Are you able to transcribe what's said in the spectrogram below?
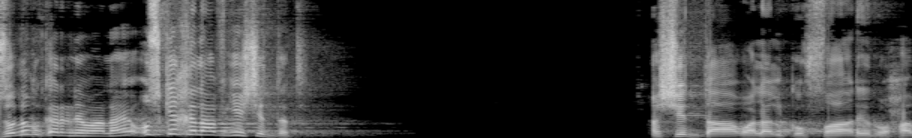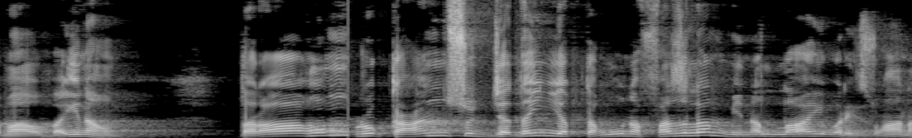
ظلم کرنے والا ہے، اس کے خلاف یہ شدت۔ ہے اشدا ولکفار رحما بین تراہم رکان سجدیں یب تغون فضل من اللہ و رضوانہ۔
